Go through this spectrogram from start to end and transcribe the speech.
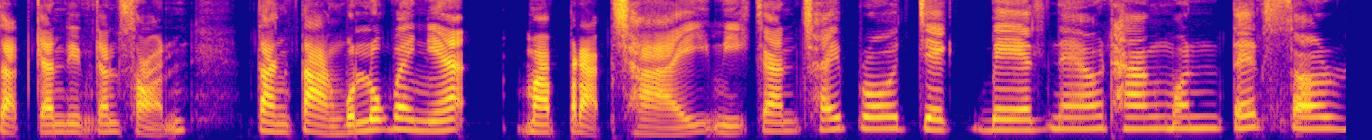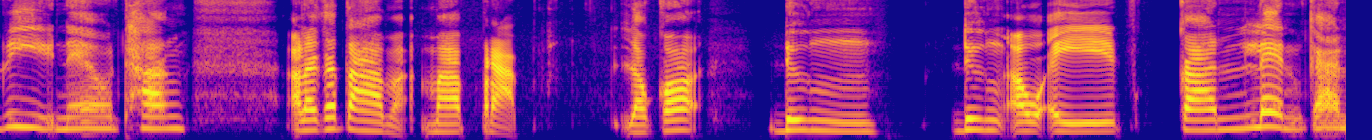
จัดการเรียนการสอนต่างๆ บนโลกใบนี้มาปรับใช้ มีการใช้ project based แนวทางมอนเตสซอรี่แนวทางอะไรก็ตามอะมาปรับ แล้วก็ดึงดึงเอาไอ้การเล่นการ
